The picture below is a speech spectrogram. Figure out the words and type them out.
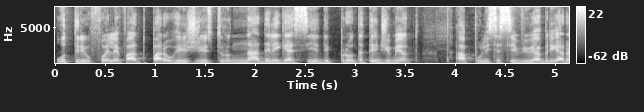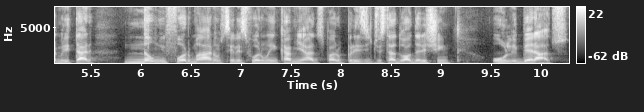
O trio foi levado para o registro na delegacia de pronto atendimento. A Polícia Civil e a Brigada Militar não informaram se eles foram encaminhados para o Presídio Estadual de Erechim ou liberados.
